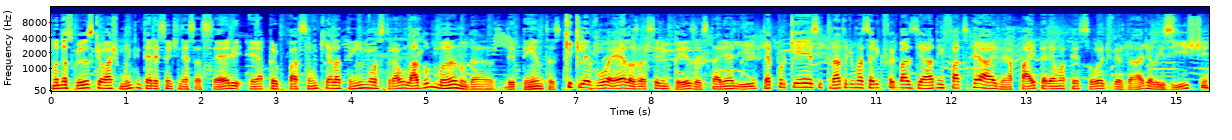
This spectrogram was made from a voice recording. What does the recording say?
Uma das coisas que eu acho muito interessante nessa série é a preocupação que ela tem em mostrar o lado humano das detentas. O que, que levou elas a serem presas, a estarem ali. Até porque se trata de uma série que foi baseada em fatos reais, né? A Piper é uma pessoa de verdade, ela existe,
